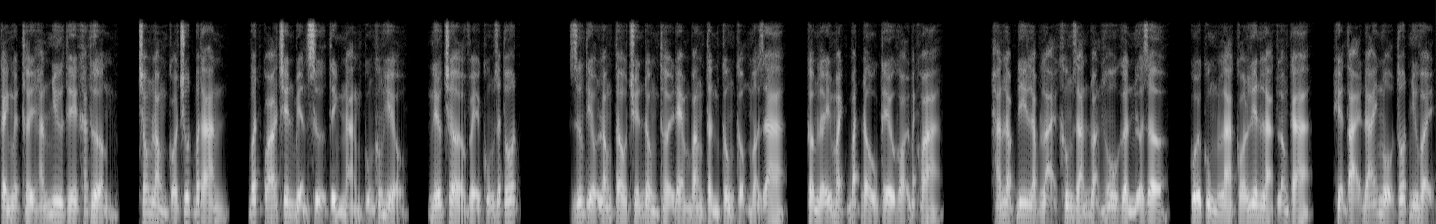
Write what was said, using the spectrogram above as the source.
Cảnh nguyệt thấy hắn như thế khác thường, trong lòng có chút bất an, bất quá trên biển sự tình nàng cũng không hiểu, nếu trở về cũng rất tốt. Dương tiểu long tàu chuyến đồng thời đem băng tần công cộng mở ra, cầm lấy mạch bắt đầu kêu gọi bách khoa. Hắn lặp đi lặp lại không gián đoạn hô gần nửa giờ, cuối cùng là có liên lạc long ca, hiện tại đãi ngộ tốt như vậy,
